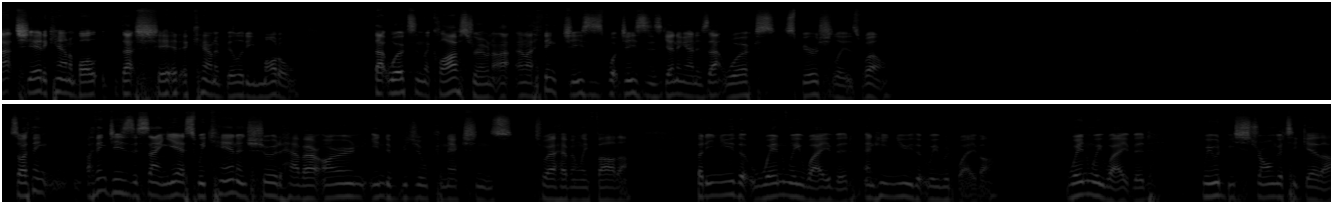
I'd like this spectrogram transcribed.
That shared, accountable, that shared accountability model that works in the classroom. And I, and I think Jesus, what Jesus is getting at is that works spiritually as well. So I think, I think Jesus is saying, yes, we can and should have our own individual connections to our Heavenly Father. But he knew that when we wavered, and he knew that we would waver, when we wavered, we would be stronger together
